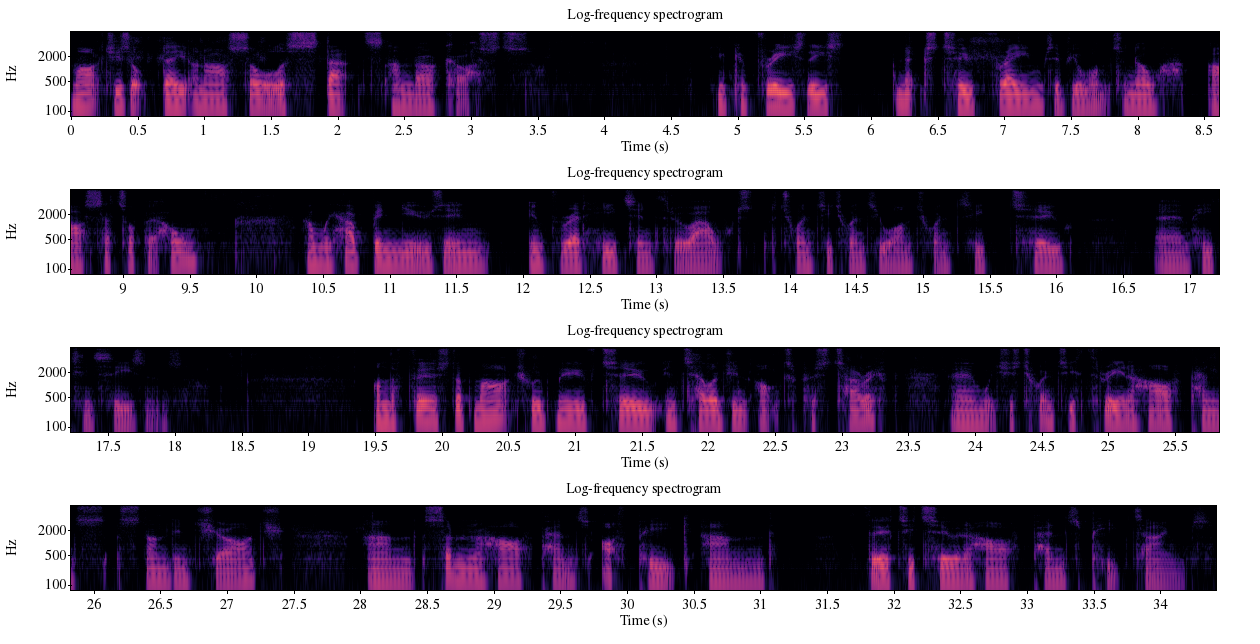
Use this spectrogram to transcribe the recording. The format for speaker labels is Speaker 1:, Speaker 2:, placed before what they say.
Speaker 1: March's update on our solar stats and our costs. You can freeze these next two frames if you want to know our setup at home and we have been using infrared heating throughout the 2021-22 um, heating seasons. On the 1st of March we've moved to Intelligent Octopus tariff um, which is 23.5 pence standing charge and 7.5 pence off peak and 32.5 pence peak times.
